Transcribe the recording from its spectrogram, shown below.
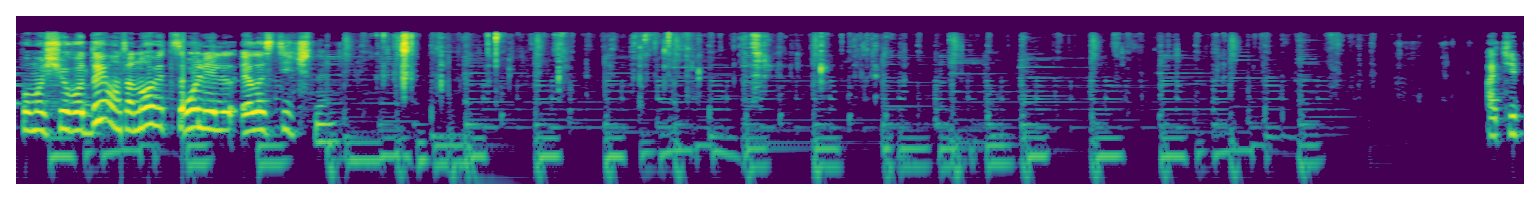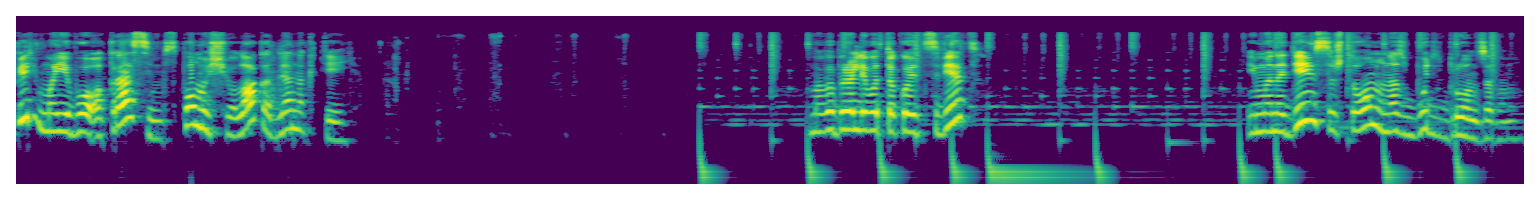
С помощью воды он становится более эластичным. А теперь мы его окрасим с помощью лака для ногтей. Мы выбрали вот такой цвет. И мы надеемся, что он у нас будет бронзовым.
